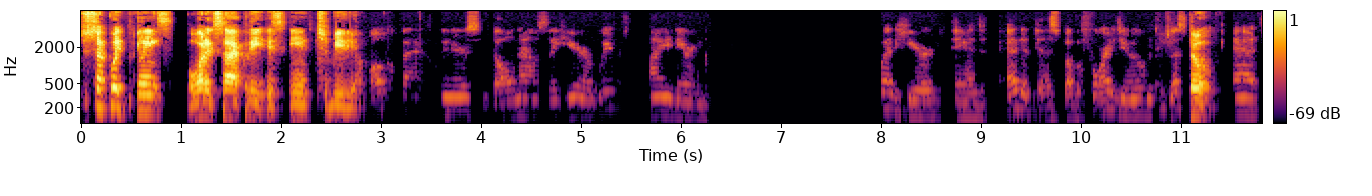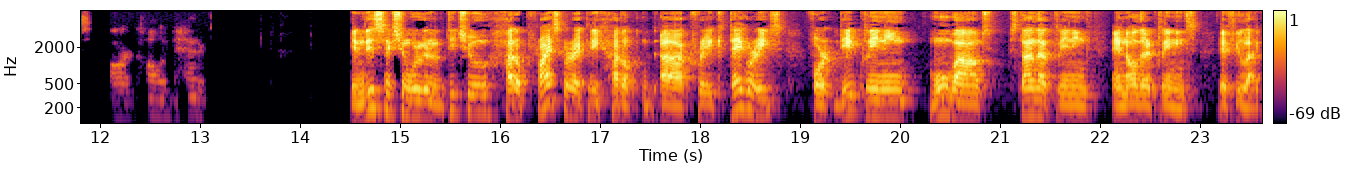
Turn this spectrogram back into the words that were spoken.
just a quick glimpse of what exactly is in each video. Welcome back, cleaners. Here. We're pioneering. Go here and edit this, but before I do, just so, look at our column header. In this section, we're going to teach you how to price correctly, how to uh, create categories for deep cleaning, move out, standard cleaning, and other cleanings, if you like.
